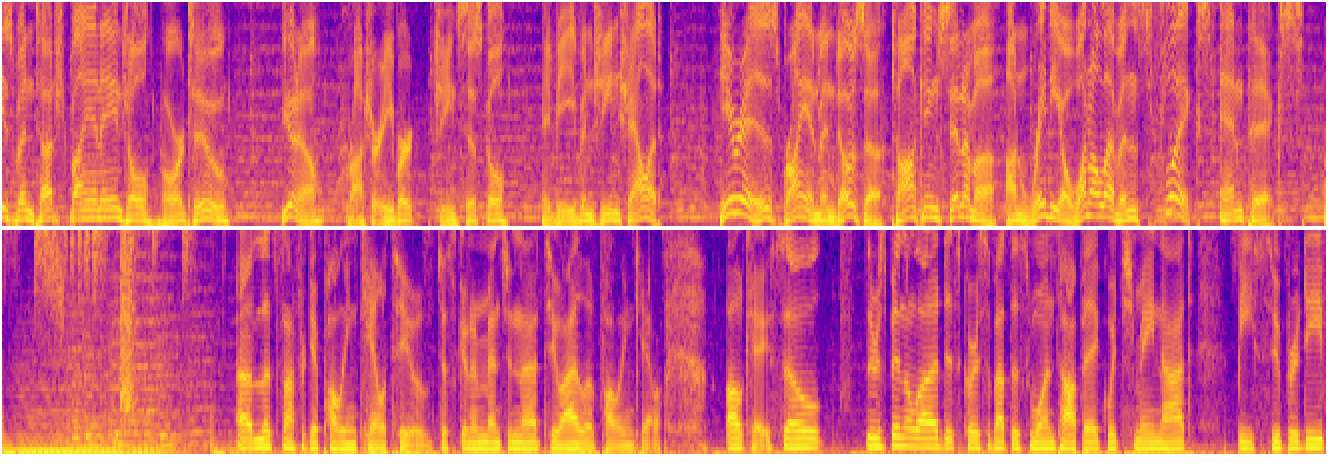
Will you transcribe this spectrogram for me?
He's been touched by an angel or two. You know, Roger Ebert, Gene Siskel, maybe even Gene Shalit. Here is Brian Mendoza talking cinema on Radio 111's Flicks and Picks. Uh, let's not forget Pauline Kael too. Just gonna mention that too. I love Pauline Kael. Okay, so there's been a lot of discourse about this one topic, which may not be super deep,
